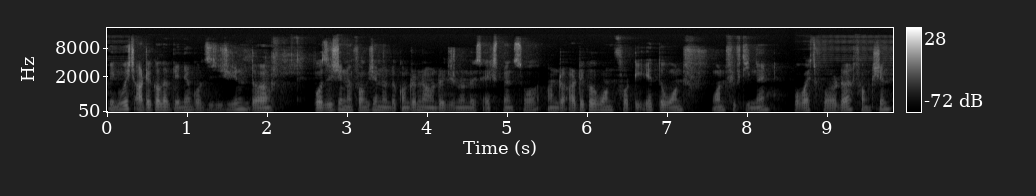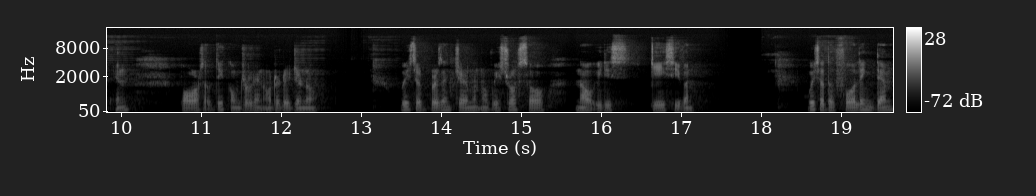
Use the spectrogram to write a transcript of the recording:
In which article of the Indian Constitution the position and function of the controller general is explained? So under Article 148 to 159 provides for the function and powers of the controller and auditor general. Who is the present chairman of ISRO? So now it is K Sivan. Which of the following dam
